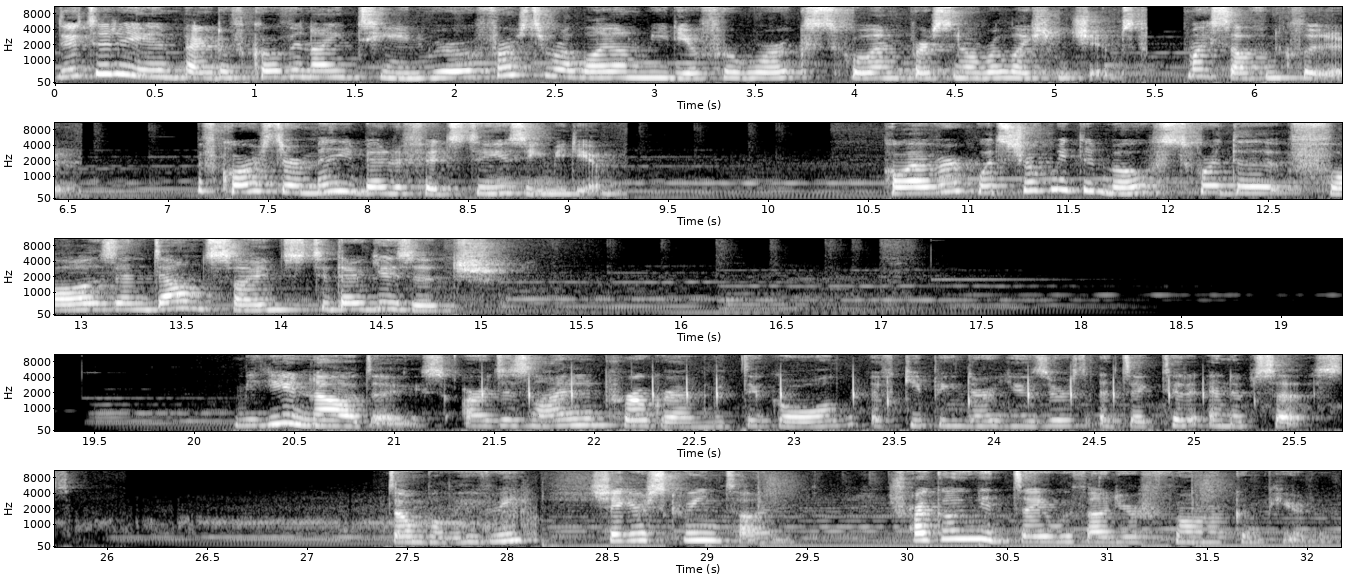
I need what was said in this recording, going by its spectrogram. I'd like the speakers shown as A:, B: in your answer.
A: Due to the impact of COVID-19, we were forced to rely on media for work, school and personal relationships, myself included. Of course, there are many benefits to using media. However, what struck me the most were the flaws and downsides to their usage. Media nowadays are designed and programmed with the goal of keeping their users addicted and obsessed. Don't believe me? Check your screen time. Try going a day without your phone or computer.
